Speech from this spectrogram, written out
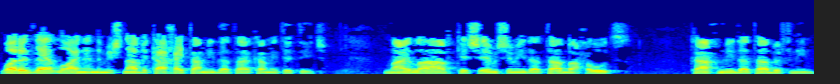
What is that line in the Mishnah? V'kach hayta midata coming to teach. My love, keshem shemidata bachutz, kach midata befnim.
